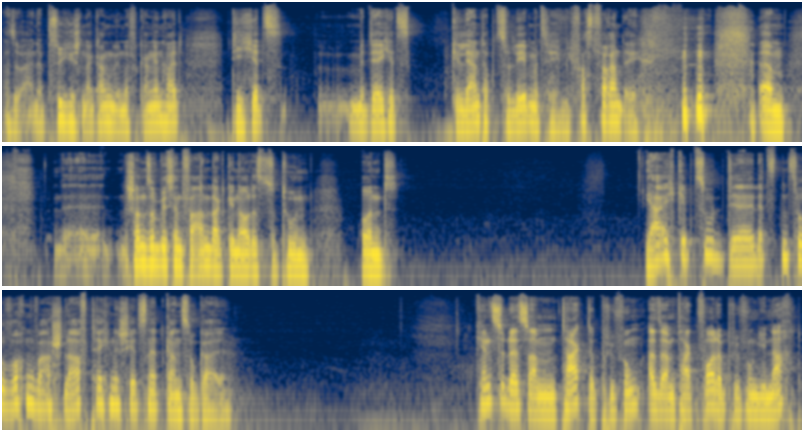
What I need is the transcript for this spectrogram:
also einer psychischen Erkrankung in der Vergangenheit, die ich jetzt, mit der ich jetzt gelernt habe zu leben, jetzt hätte ich mich fast verrannt, ey. ähm, äh, schon so ein bisschen veranlagt, genau das zu tun. Und ja, ich gebe zu, die letzten zwei Wochen war schlaftechnisch jetzt nicht ganz so geil. Kennst du das am Tag der Prüfung, also am Tag vor der Prüfung, die Nacht?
